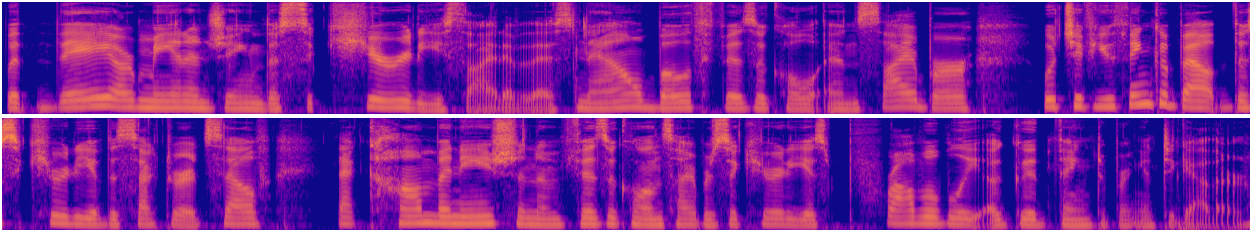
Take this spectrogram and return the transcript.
but they are managing the security side of this, now both physical and cyber, which, if you think about the security of the sector itself, that combination of physical and cybersecurity is probably a good thing to bring it together.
